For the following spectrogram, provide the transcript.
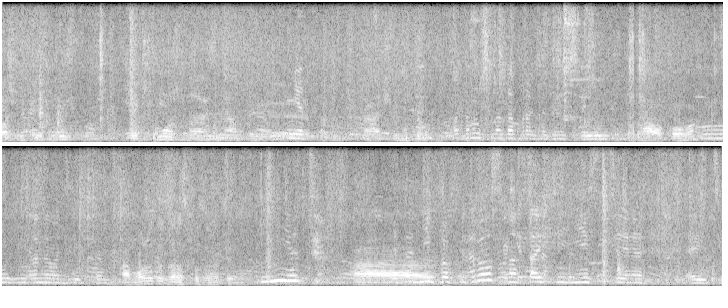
вашим керівництвом. Якщо можна зняти. е, Нет. А чому? Потому что надо брать разрешение А у кого? у генерального директора. А можете зараз позвонити йому? Нет. А, Это Днепропетровск. На сайте есть э, эти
